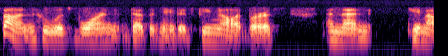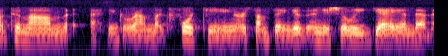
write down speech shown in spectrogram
son, who was born designated female at birth, and then came out to mom, I think around like 14 or something, as initially gay, and then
